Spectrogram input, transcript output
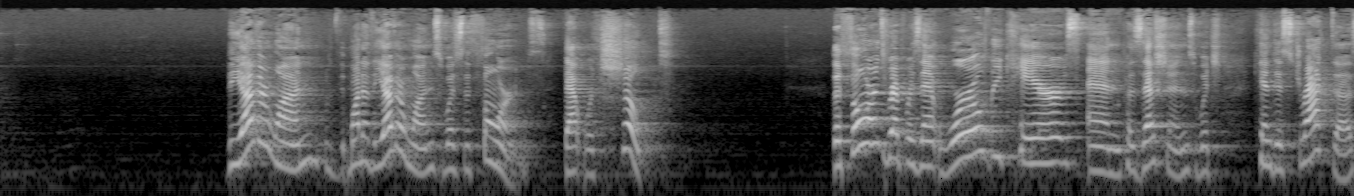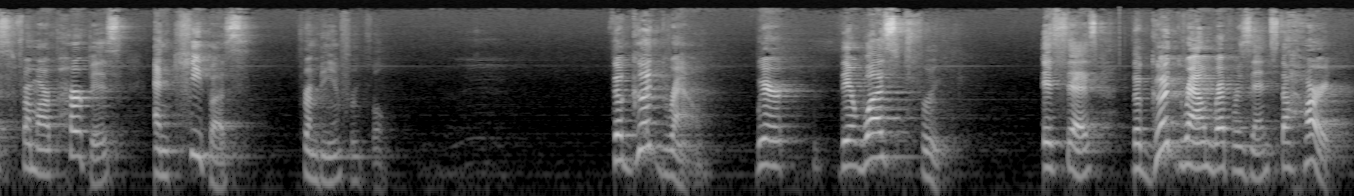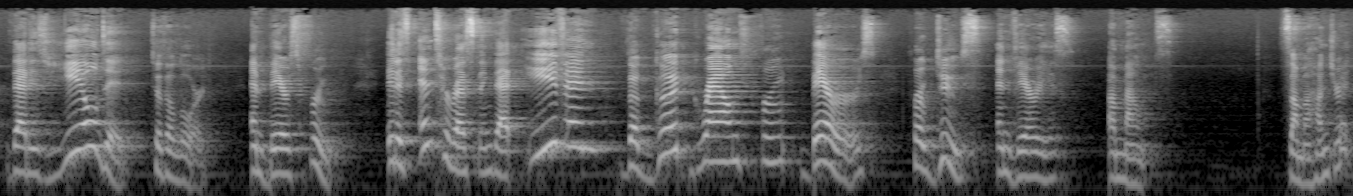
The other one, one of the other ones was the thorns that were choked. The thorns represent worldly cares and possessions which can distract us from our purpose and keep us from being fruitful. The good ground, where there was fruit, it says, the good ground represents the heart that is yielded to the Lord and bears fruit. It is interesting that even the good ground fruit bearers produce in various amounts some 100,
